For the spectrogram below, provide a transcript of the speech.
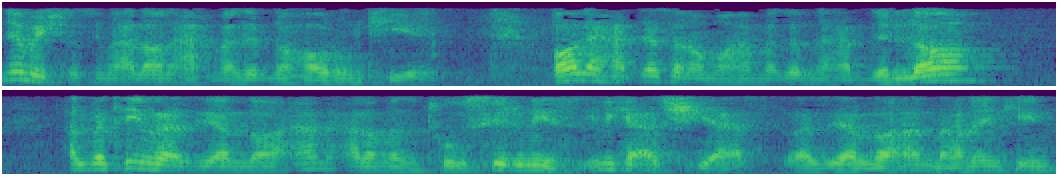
نمی‌شناسیم الان احمد ابن هارون کیه. قال حدثنا محمد ابن عبدالله البته این رضی الله عنه علامت توصیق نیست. اینی که از شیعه است. رضی الله عنه معنی اینکه این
